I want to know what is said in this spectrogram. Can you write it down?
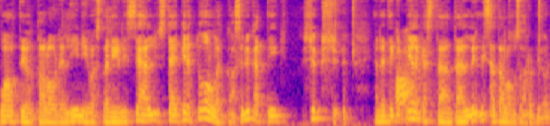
valtiontalouden linjoista, niin, niin sehän, sitä ei pidetty ollenkaan, se lykättiin syksyyn, ja ne teki Aa. pelkästään tämän lisätalousarvion,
